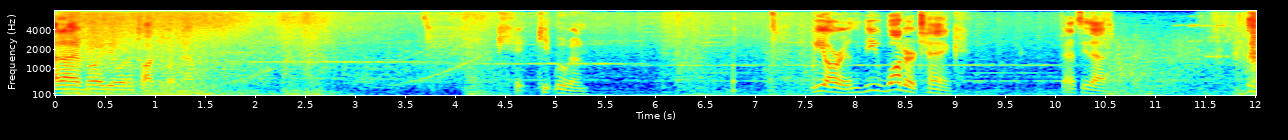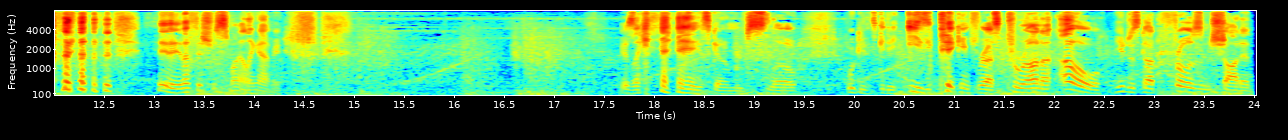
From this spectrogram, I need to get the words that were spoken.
And I have no idea what I'm talking about now. Okay, keep moving. We are in the water tank. Fancy that. hey, the fish was smiling at me. He was like, hey, he's gonna move slow. We're gonna, easy picking for us, piranha. Oh, you just got frozen shotted.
